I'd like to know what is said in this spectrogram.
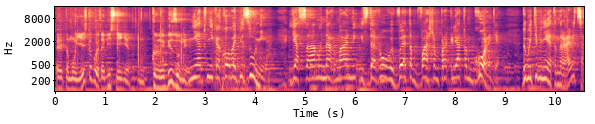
Этому есть какое-то объяснение, м, кроме безумия? Нет никакого безумия. Я самый нормальный и здоровый в этом вашем проклятом городе. Думаете, мне это нравится?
